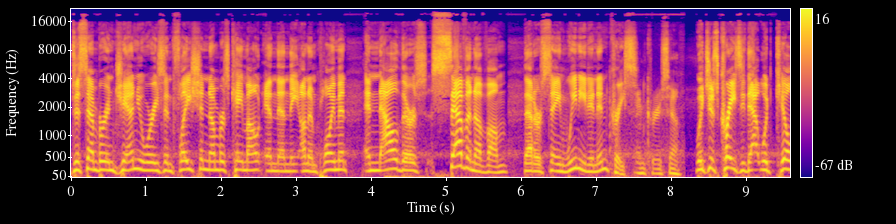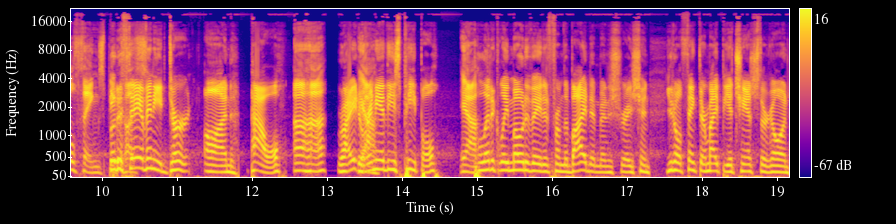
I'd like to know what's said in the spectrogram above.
December and January's inflation numbers came out, and then the unemployment, and now there's seven of them that are saying we need an increase, Increase, yeah. Which is crazy. That would kill things. But if they have any dirt on Powell, uh huh, right, or any of these people, Yeah. politically motivated from the Biden administration, you don't think there might be a chance they're going,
